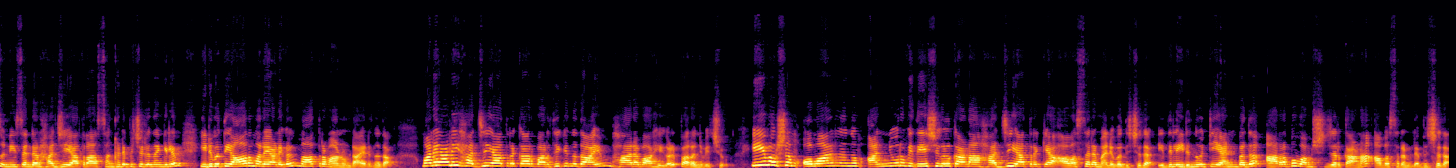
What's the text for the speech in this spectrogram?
സുന്നി സെന്റർ ഹജ്ജ് യാത്ര സംഘടിപ്പിച്ചിരുന്നെങ്കിലും ഇരുപത്തിയാറ് മലയാളികൾ മാത്രമാണ് ഉണ്ടായിരുന്നത് മലയാളി ഹജ്ജ് യാത്രക്കാർ വർദ്ധിക്കുന്നതായും ഭാരവാഹികൾ പറഞ്ഞു വെച്ചു. ഈ വർഷം ഒമാനിൽ നിന്നും അഞ്ഞൂറ് വിദേശികൾക്കാണ് ഹജ്ജ് യാത്രയ്ക്ക് അവസരം അനുവദിച്ചത്. ഇതിൽ ഇരുന്നൂറ്റി അൻപത് അറബ് വംശജർക്കാണ് അവസരം ലഭിച്ചത്.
